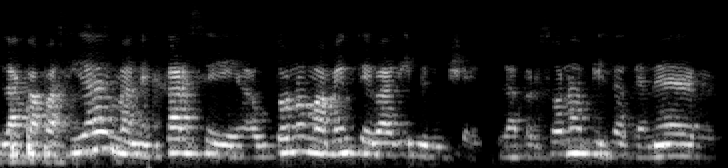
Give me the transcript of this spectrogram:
la capacidad de manejarse autónomamente va disminuyendo. La persona empieza a tener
